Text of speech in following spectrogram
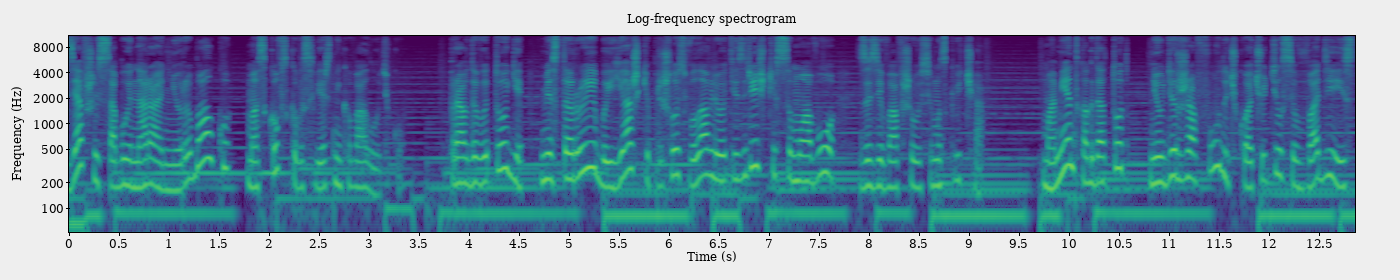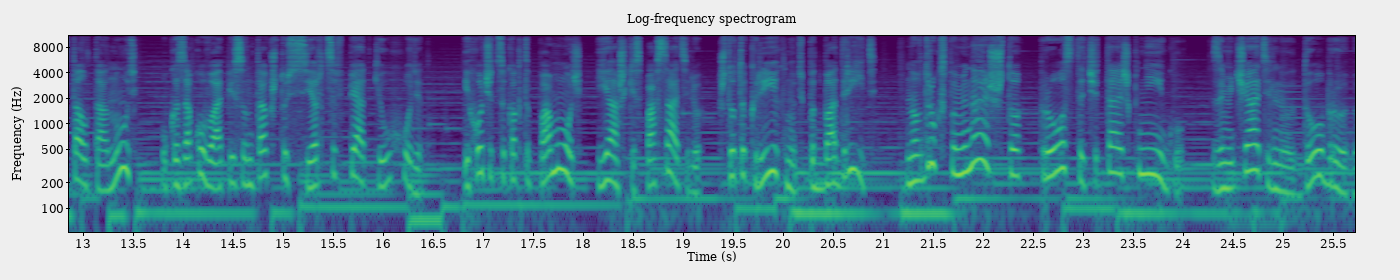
взявший с собой на раннюю рыбалку московского сверстника Володьку. Правда, в итоге вместо рыбы Яшке пришлось вылавливать из речки самого зазевавшегося москвича. Момент, когда тот, не удержав удочку, очутился в воде и стал тонуть, у Казакова описан так, что сердце в пятки уходит. И хочется как-то помочь Яшке-спасателю, что-то крикнуть, подбодрить. Но вдруг вспоминаешь, что просто читаешь книгу, замечательную, добрую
